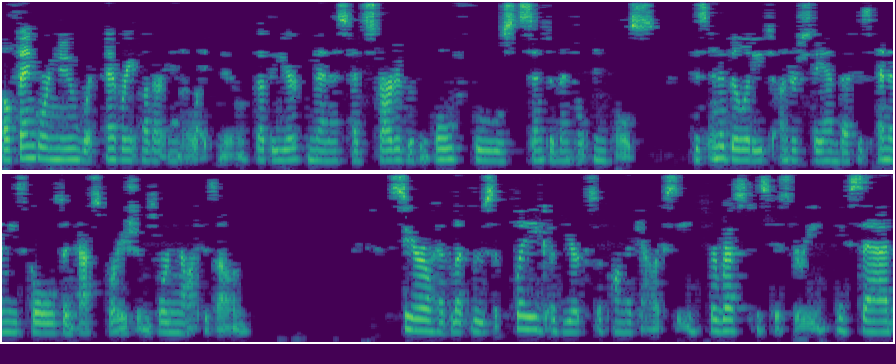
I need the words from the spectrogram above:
Elfangor knew what every other Andalite knew, that the Yeerk menace had started with an old fool's sentimental impulse, his inability to understand that his enemy's goals and aspirations were not his own. Seerow had let loose a plague of Yeerks upon the galaxy. The rest is history, a sad,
